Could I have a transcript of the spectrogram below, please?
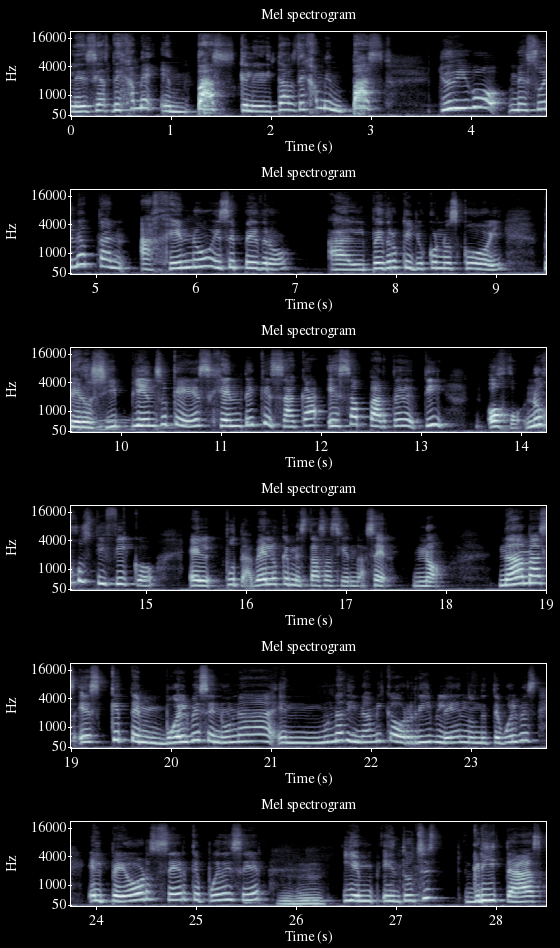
le decías, déjame en paz, que le gritabas, déjame en paz. Yo digo, me suena tan ajeno ese Pedro al Pedro que yo conozco hoy, pero sí pienso que es gente que saca esa parte de ti. Ojo, no justifico el, puta, ve lo que me estás haciendo hacer. No. Nada más es que te envuelves en una, en una dinámica horrible en donde te vuelves el peor ser que puedes ser y, en- y entonces gritas,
